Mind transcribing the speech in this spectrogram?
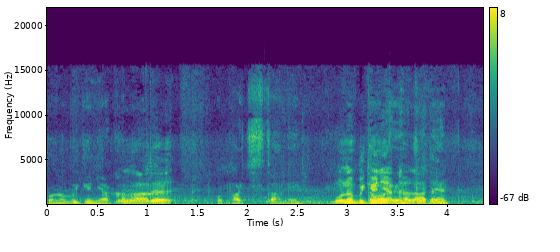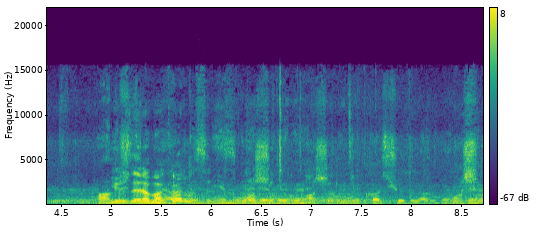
Bunu bugün yakaladım. Bunları Bu Pakistan'ı. bunu bugün Daha yakaladım. Gözlere bakar mısınız? Maşallah, maşallah. Önce kaçıyordular bende. Maşallah.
